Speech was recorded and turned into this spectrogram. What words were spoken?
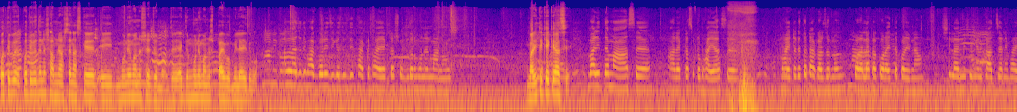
প্রতিবে- প্রতিবেদনের সামনে আসছেন আজকে এই মনে মানুষের জন্য যে একজন মনে মানুষ পাইবো মিলাই দেবো। আল্লাহ যদি ভাগ্য রিজিকে যদি থাকে ভাই একটা সুন্দর মনের মানুষ বাড়িতে কে কে আছে? বাড়িতে মা আছে আর একটা ছোট ভাই আছে। ভাইটারে তো টাকার জন্য পড়ালেখা করাইতে পারি না। সেলাই মেশিনের কাজ জানি ভাই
